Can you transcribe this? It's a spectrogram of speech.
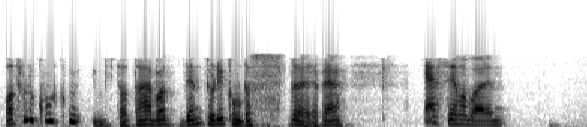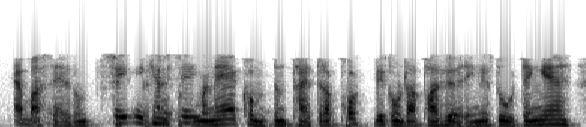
Hva tror du kommer til å komme ut av det her? Den tror de kommer til å spørre. for jeg, jeg ser meg bare en jeg bare ser et sånt suppe som kommer ned, kommer til en teit rapport, vi kommer til å ha et par høringer i Stortinget,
